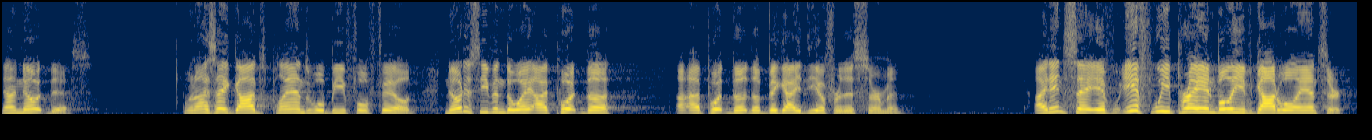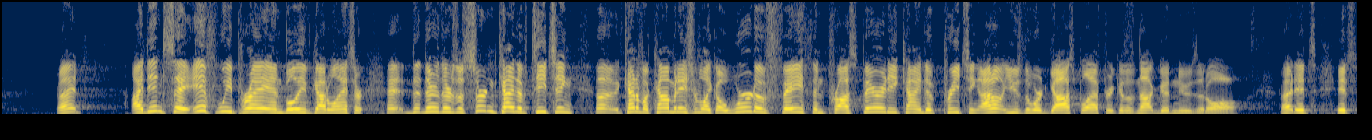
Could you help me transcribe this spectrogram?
Now, note this. When I say God's plans will be fulfilled, notice even the way I put the, I put the, the big idea for this sermon. I didn't say if, if we pray and believe, God will answer, right? I didn't say if we pray and believe God will answer. Uh, there, there's a certain kind of teaching, uh, kind of a combination of like a word of faith and prosperity kind of preaching. I don't use the word gospel after it because it's not good news at all. Right? It's, it's,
